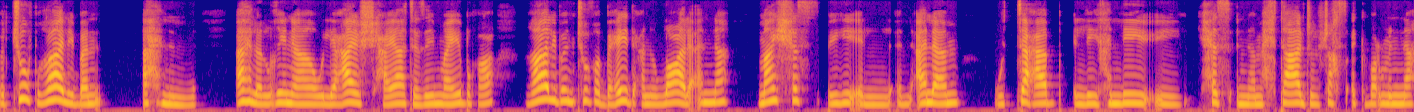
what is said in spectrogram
فتشوف غالبا أهل أهل الغنى واللي عايش حياته زي ما يبغى غالبا تشوفه بعيد عن الله لأنه ما يحس بالألم والتعب اللي يخليه يحس إنه محتاج لشخص أكبر منه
